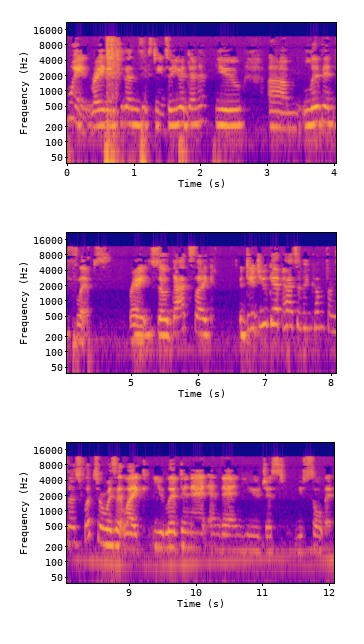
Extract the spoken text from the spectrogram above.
point, right in 2016, so you had done a few um, live-in flips, right? So that's like, did you get passive income from those flips, or was it like you lived in it and then you just you sold it?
